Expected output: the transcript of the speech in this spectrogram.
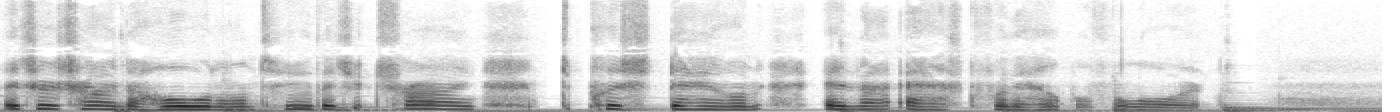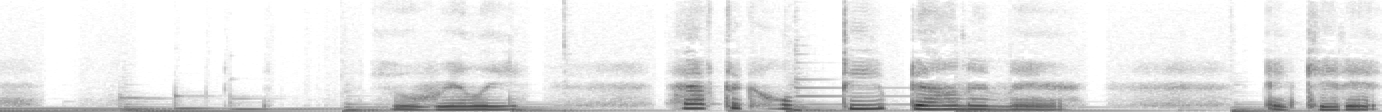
that you're trying to hold on to, that you're trying to push down and not ask for the help of the Lord. You really have to go deep down in there and get it.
